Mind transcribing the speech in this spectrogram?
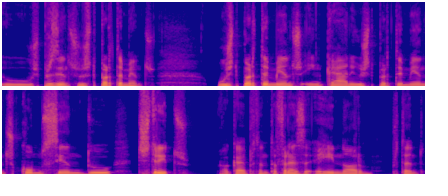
os presentes dos departamentos. Os departamentos encarem os departamentos como sendo distritos. Ok? Portanto, a França é enorme, portanto,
